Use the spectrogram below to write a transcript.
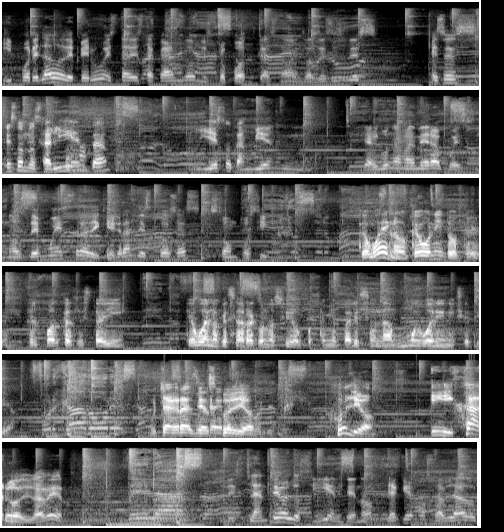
y por el lado de Perú está destacando nuestro podcast, ¿no? Entonces, eso, es, eso, es, eso nos alienta y eso también de alguna manera pues nos demuestra de que grandes cosas son posibles. Qué bueno, qué bonito que, el podcast está ahí. Qué bueno que sea reconocido porque me parece una muy buena iniciativa. Muchas gracias, Julio. Julio. y Harold, a ver. Les planteo lo siguiente, ¿no? Ya que hemos hablado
